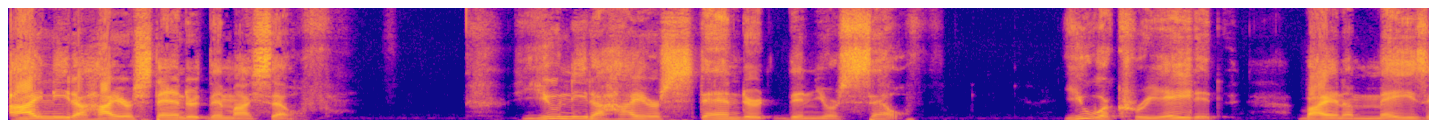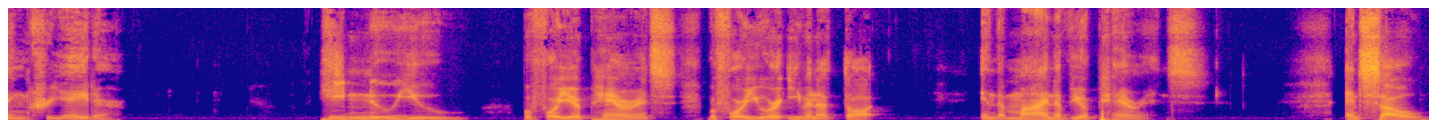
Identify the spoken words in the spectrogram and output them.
I need a higher standard than myself. You need a higher standard than yourself. You were created by an amazing creator. He knew you before your parents, before you were even a thought in the mind of your parents. And so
